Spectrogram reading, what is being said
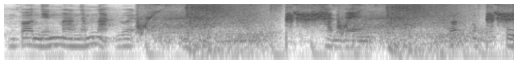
แล้วก็เน้นมาน้ำหนักด้วย คันแดง รถโอ้โหฟู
